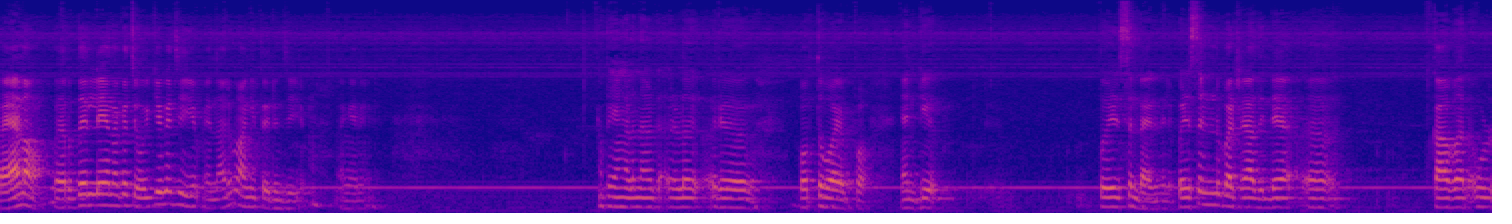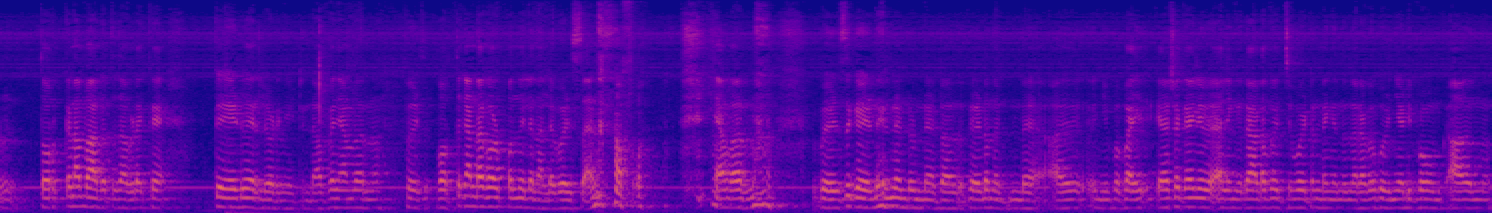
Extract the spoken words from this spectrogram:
വേണോ? വെറുതെ അല്ലേ? എന്നൊക്കെ ചോദിക്കുകയൊക്കെ ചെയ്യും. എന്നാലും വാങ്ങിത്തരും ചെയ്യും. അങ്ങനെ. അപ്പോൾ ഞങ്ങൾ ഒരു പുറത്ത് പോയപ്പോൾ എനിക്ക് പേഴ്സ് ഉണ്ടായിരുന്നില്ല. പേഴ്സ് ഉണ്ട് പക്ഷേ അതിന്റെ കവർ തുറക്കണ ഭാഗത്ത് അവിടെയൊക്കെ കേടുവരൽ തുടങ്ങിയിട്ടുണ്ട്. അപ്പോൾ ഞാൻ പറഞ്ഞു പേഴ്സ് പുറത്ത് കണ്ടാൽ കുഴപ്പമൊന്നുമില്ല. നല്ല പേഴ്സാണ്. അപ്പോൾ ഞാൻ പറഞ്ഞു പേഴ്സ് കേട് വരുന്നുണ്ട് കേട്ടോ അത് കേട് വന്നിട്ടുണ്ട് അത് ഇനിയിപ്പോൾ പൈ ക്യാഷൊക്കെ അതിൽ അല്ലെങ്കിൽ കാർഡൊക്കെ വെച്ച് പോയിട്ടുണ്ടെങ്കിൽ എന്താ പറയുക കുഴിഞ്ഞടി പോകും. അതൊന്നും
